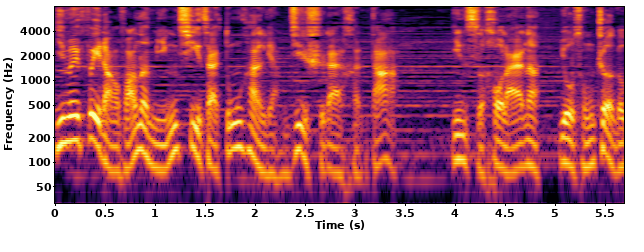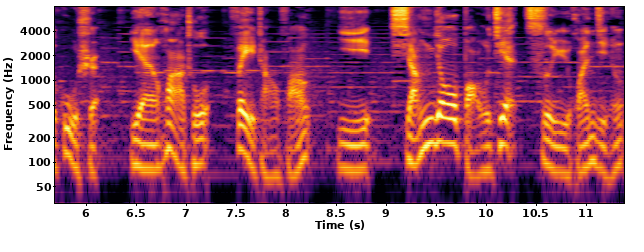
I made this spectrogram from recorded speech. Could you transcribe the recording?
因为费长房的名气在东汉两晋时代很大，因此后来呢，又从这个故事演化出费长房以降妖宝剑赐予桓景。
